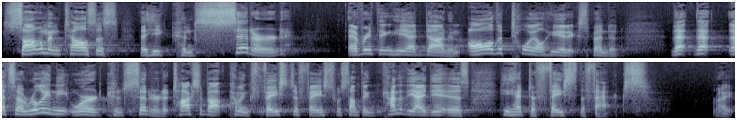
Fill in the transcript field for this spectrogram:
Solomon tells us that he considered everything he had done and all the toil he had expended. that, that, that's a really neat word, considered. It talks about coming face to face with something. Kind of the idea is he had to face the facts, right?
